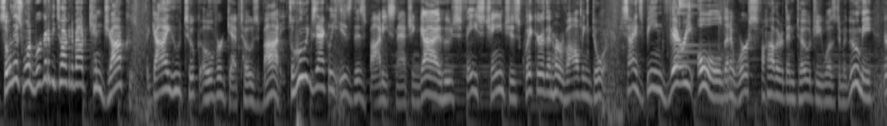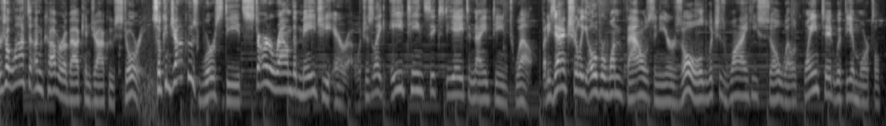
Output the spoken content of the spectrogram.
So in this one, we're going to be talking about Kenjaku, the guy who took over Geto's body. So who exactly is this body-snatching guy whose face changes quicker than her revolving door? Besides being very old and a worse father than Toji was to Megumi, there's a lot to uncover about Kenjaku's story. So Kenjaku's worst deeds start around the Meiji era, which is like 1868 to 1912. But he's actually over 1,000 years old, which is why he's so well acquainted with the immortal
